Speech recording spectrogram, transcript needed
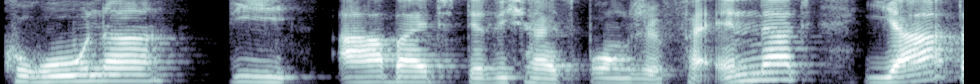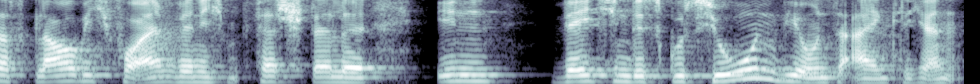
Corona die Arbeit der Sicherheitsbranche verändert. Ja, das glaube ich, vor allem wenn ich feststelle, in welchen Diskussionen wir uns eigentlich an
